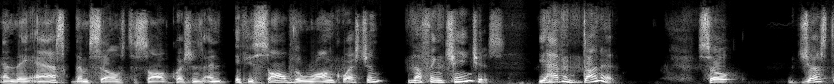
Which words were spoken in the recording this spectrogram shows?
and they ask themselves to solve questions and if you solve the wrong question nothing changes you haven't done it so just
